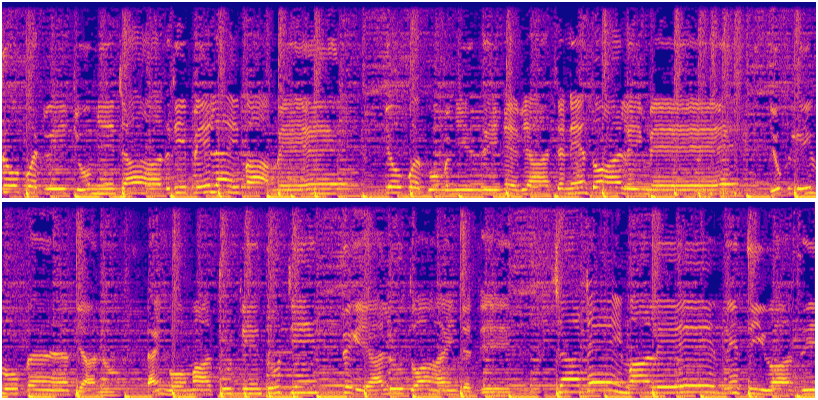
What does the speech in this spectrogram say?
တို့ဘွက်တွေကြိုမြင်တာတတိပေးလိုက်ပါမယ်ပြောဘွက်ကိုမမြင်စေနဲ့ဗျာတနှင်းသွားလိမ့်မယ်ရုပ်ကလေးကိုပန်းပြလို့တိုင်းပေါ်မှာသူတင်သူတင်တွေ့ကြရလူသွားဟိုင်းတ တ်တယ်ချာတိတ်မှလေးမင်းသိပါစေ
